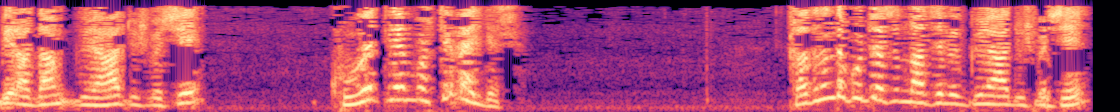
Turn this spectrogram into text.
bir adam günaha düşmesi kuvvetle muhtemeldir. Kadının da kocasından sebep günaha düşmesi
